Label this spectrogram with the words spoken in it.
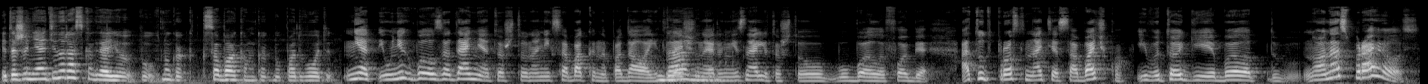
Это же не один раз, когда ее, ну, как к собакам как бы подводят. Нет, и у них было задание, то, что на них собака нападала. Они да, тогда еще, да, наверное, да. не знали то, что у Беллы фобия. А тут просто на тебе собачку, и в итоге Белла... Ну, она справилась.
